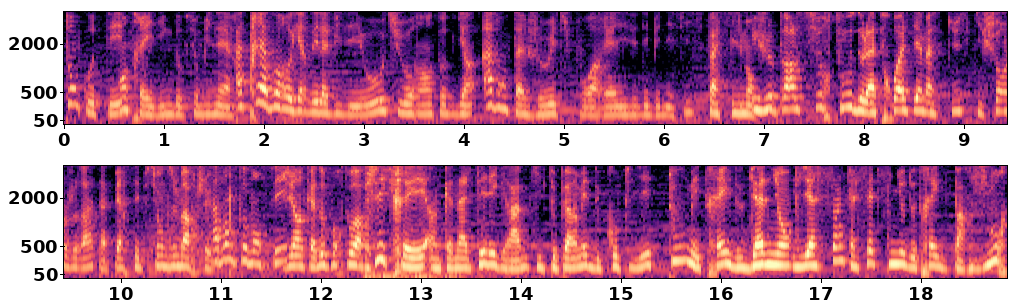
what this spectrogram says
ton côté en trading d'options binaires. Après avoir regardé la vidéo, tu auras un taux de gain avantageux et tu pourras réaliser des bénéfices facilement. Et je parle surtout de la troisième astuce qui changera ta perception du marché. Avant de commencer, j'ai un cadeau pour toi. J'ai créé un canal Telegram qui te permet de copier tous mes trades gagnants. Il y a 5 à 7 signaux de trade par jour,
